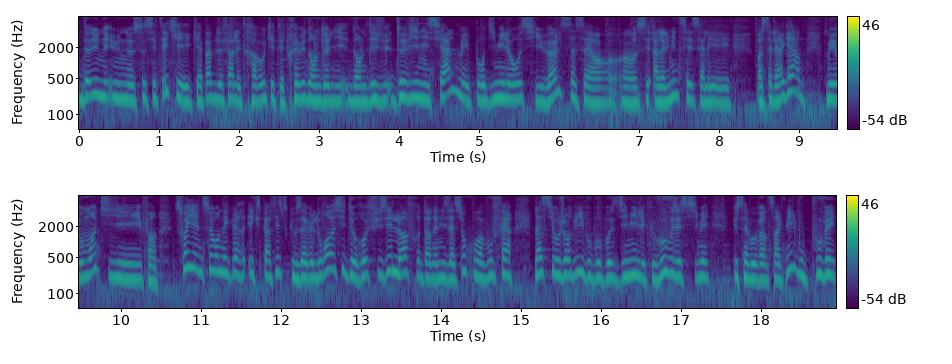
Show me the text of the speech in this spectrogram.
donne une, société qui est capable de faire les travaux qui étaient prévus dans le, dans le devis, initial, mais pour 10 000 euros s'ils veulent, ça, c'est à la limite, ça les, enfin, ça les regarde. Mais au moins, qui, enfin, soit il y a une seconde exper- expertise, parce que vous avez le droit aussi de refuser l'offre d'indemnisation qu'on va vous faire. Là, si aujourd'hui, il vous propose 10 000 et que vous, vous estimez que ça vaut 25 000, vous pouvez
